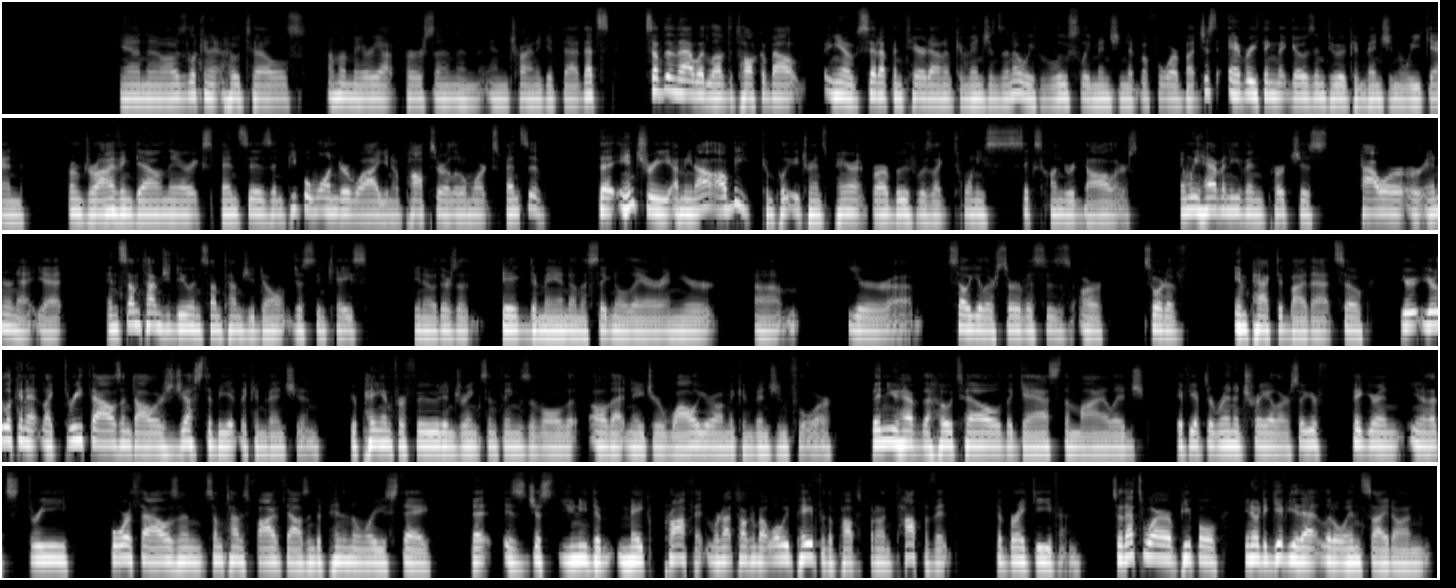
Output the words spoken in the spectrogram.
Yeah, no, I was looking at hotels. I'm a Marriott person and and trying to get that. That's something that I would love to talk about, you know, set up and tear down of conventions. I know we've loosely mentioned it before, but just everything that goes into a convention weekend from driving down there, expenses, and people wonder why, you know, pops are a little more expensive. The entry, I mean, I'll, I'll be completely transparent for our booth was like $2,600. And we haven't even purchased power or internet yet and sometimes you do and sometimes you don't just in case you know there's a big demand on the signal there and your um your uh, cellular services are sort of impacted by that so you're you're looking at like $3000 just to be at the convention you're paying for food and drinks and things of all that all that nature while you're on the convention floor then you have the hotel the gas the mileage if you have to rent a trailer so you're figuring you know that's three four thousand, sometimes five thousand, depending on where you stay. That is just you need to make profit. And we're not talking about what we paid for the pops, but on top of it to break even. So that's where people, you know, to give you that little insight on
